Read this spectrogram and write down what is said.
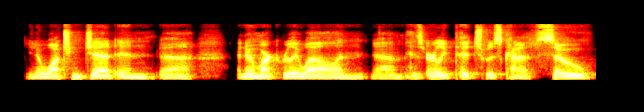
you know watching Jet, and uh, I know Marc really well, and um, his early pitch was kind of so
